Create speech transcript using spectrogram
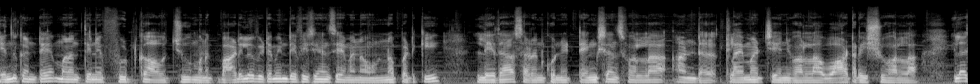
ఎందుకంటే మనం తినే ఫుడ్ కావచ్చు మనకు బాడీలో విటమిన్ డెఫిషియన్సీ ఏమైనా ఉన్నప్పటికీ లేదా సడన్ కొన్ని టెన్షన్స్ వల్ల అండ్ క్లైమేట్ చేంజ్ వల్ల వాటర్ ఇష్యూ వల్ల ఇలా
